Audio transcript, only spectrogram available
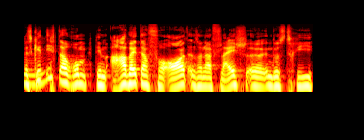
Es geht nicht darum, dem Arbeiter vor Ort in so einer Fleischindustrie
